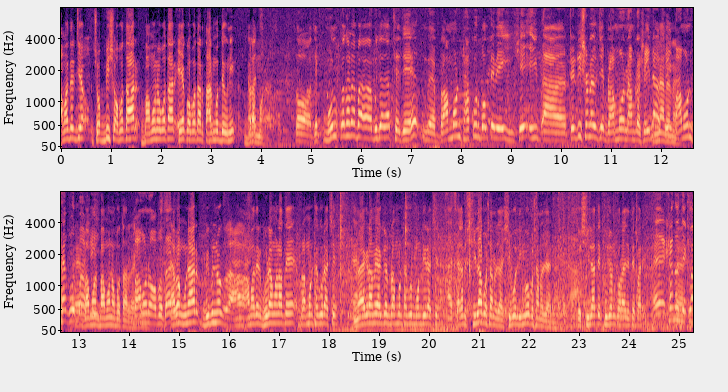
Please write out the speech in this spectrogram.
আমাদের যে চব্বিশ অবতার বামন অবতার এক অবতার তার মধ্যে উনি ব্রাহ্মণ। তো যে মূল কথাটা বোঝা যাচ্ছে যে ব্রাহ্মণ ঠাকুর বলতে এই সে এই ট্রেডিশনাল যে ব্রাহ্মণ আমরা সেই না সেই বামন ঠাকুর হ্যাঁ, বামন বামন অবতার। বামন অবতার। এবং উনার বিভিন্ন আমাদের ঘুড়ামারাতে ব্রাহ্মণ ঠাকুর আছে। নয়াগ্রামে একজন ব্রাহ্মণ ঠাকুর মন্দির আছে। আচ্ছা। এখানে শিলা বসানো যায় শিবলিঙ্গ বসানো যায় না। তো শিলাতে পূজন করা যেতে পারে। হ্যাঁ, দেখলাম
